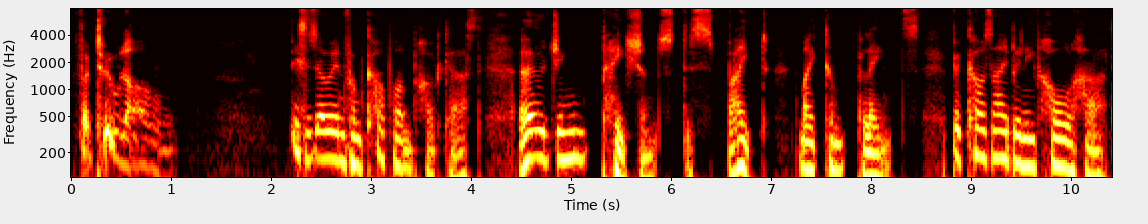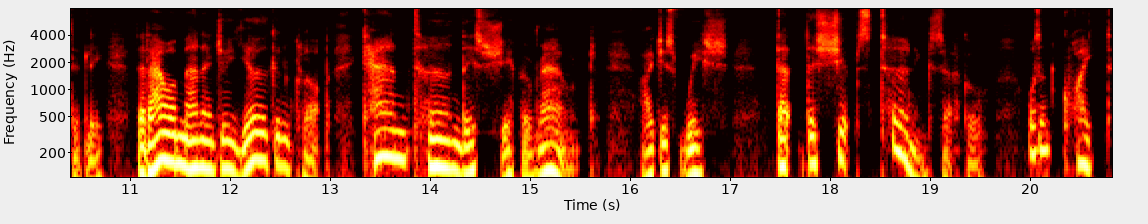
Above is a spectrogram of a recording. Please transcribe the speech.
for too long. This is Owen from Cop On Podcast, urging patience despite my complaints, because I believe wholeheartedly that our manager Jurgen Klopp can turn this ship around. I just wish that the ship's turning circle wasn't quite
